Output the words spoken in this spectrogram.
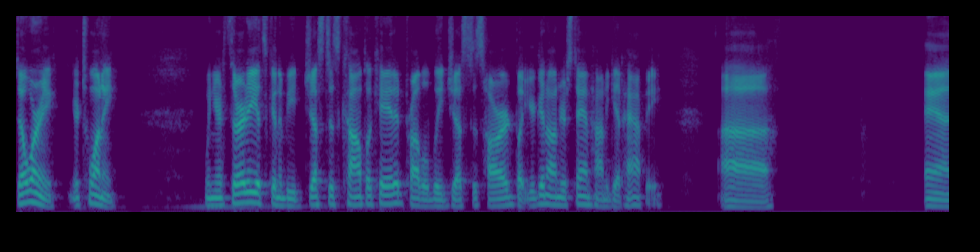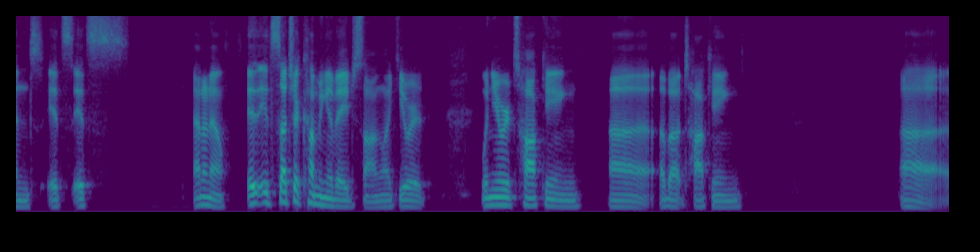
"Don't worry, you're 20. When you're 30, it's going to be just as complicated, probably just as hard, but you're going to understand how to get happy." Uh, and it's it's I don't know. It, it's such a coming of age song. Like you were when you were talking uh, about talking. Uh,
